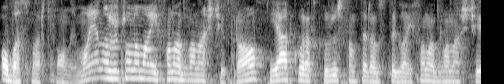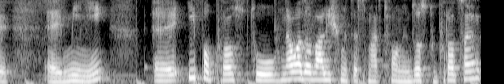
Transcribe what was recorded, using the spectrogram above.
oba smartfony. Moja narzeczona ma iPhone'a 12 Pro, ja akurat korzystam teraz z tego iPhone'a 12 mini e, i po prostu naładowaliśmy te smartfony do 100%,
